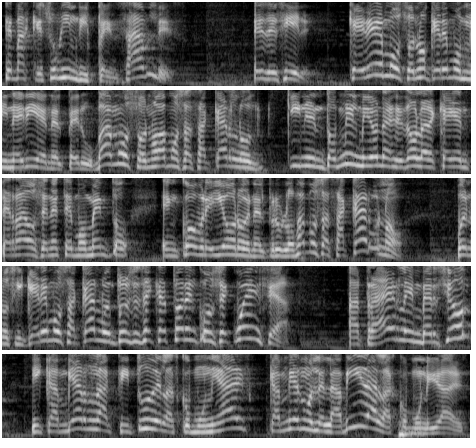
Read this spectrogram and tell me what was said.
temas que son indispensables. Es decir, ¿queremos o no queremos minería en el Perú? ¿Vamos o no vamos a sacar los 500 mil millones de dólares que hay enterrados en este momento en cobre y oro en el Perú. ¿Los vamos a sacar o no? Bueno, si queremos sacarlo, entonces hay que actuar en consecuencia. Atraer la inversión y cambiar la actitud de las comunidades, cambiándole la vida a las comunidades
